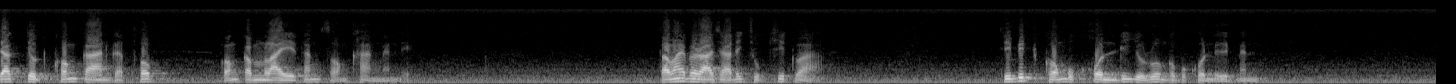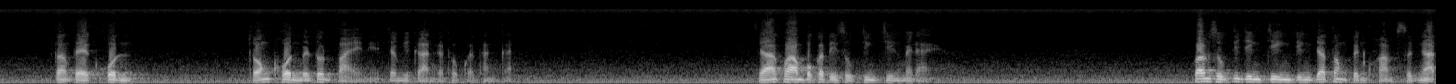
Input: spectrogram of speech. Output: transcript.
จากจุดของการกระทบของกำไรทั้งสองข้างนั้นเองทำให้พระราชาได้ฉุกคิดว่า ชีวิตของบุคคลที่อยู่ร่วมกับบุคคลอื่นนั้น ตั้งแต่คนสองคนเป็นต้นไปเนี่ยจะมีการกระทบกระทั่งกัน หาความปกติสุขจริง ๆ ไม่ได้ ความสุขที่จริง ๆ จึงจะต้องเป็นความสงัด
